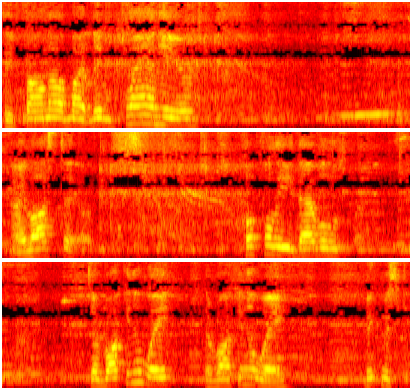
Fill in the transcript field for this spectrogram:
They found out my little plan here. I lost it. Hopefully that will they're walking away. They're walking away. Big mistake.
